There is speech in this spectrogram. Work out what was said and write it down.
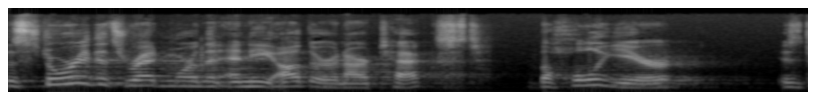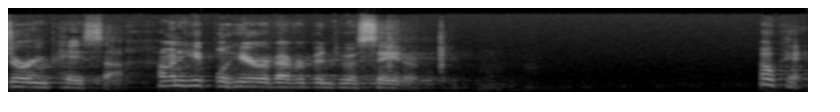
The story that's read more than any other in our text the whole year is during Pesach. How many people here have ever been to a Seder? Okay,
